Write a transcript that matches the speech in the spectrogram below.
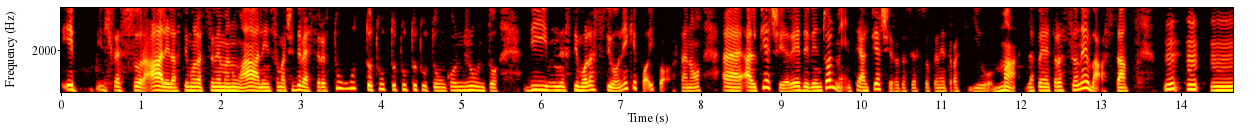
e il sesso orale, la stimolazione manuale, insomma ci deve essere tutto, tutto, tutto, tutto un congiunto di mh, stimolazioni che poi portano eh, al piacere ed eventualmente al piacere da sesso penetrativo, ma la penetrazione basta, mm-mm-mm,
